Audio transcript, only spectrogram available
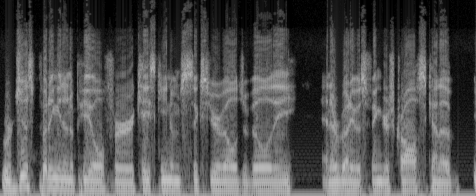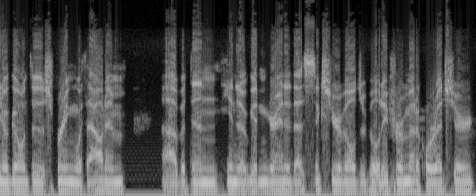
were just putting in an appeal for Case Keenum's six year of eligibility, and everybody was fingers crossed, kind of you know going through the spring without him. Uh, but then he ended up getting granted that six year of eligibility for a medical redshirt,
